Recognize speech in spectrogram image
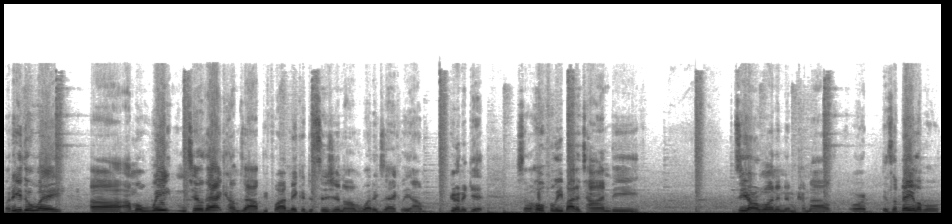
But either way, uh, I'm gonna wait until that comes out before I make a decision on what exactly I'm gonna get. So hopefully by the time the ZR1 and them come out or is available,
